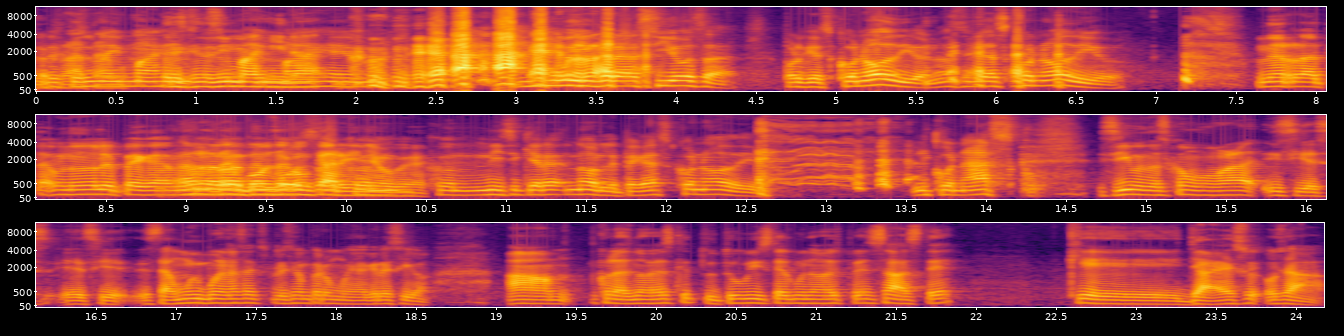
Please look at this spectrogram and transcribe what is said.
Pero es que es una en- imagen, Pero es que no se una imagen muy graciosa. Porque es con odio, ¿no? Eso ya es con odio. Una rata, uno no le pega una, una rata, en rata en bolsa con bolsa cariño, con- güey. con- ni siquiera, no, le pegas con odio. y con asco. Sí, uno es como, ah, y sí, es, es- sí, está muy buena esa expresión, pero muy agresiva. Am, con las novias que tú tuviste, ¿alguna vez pensaste que ya eso, o sea,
